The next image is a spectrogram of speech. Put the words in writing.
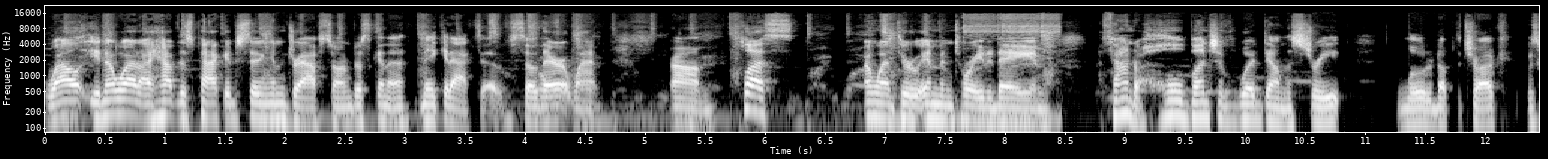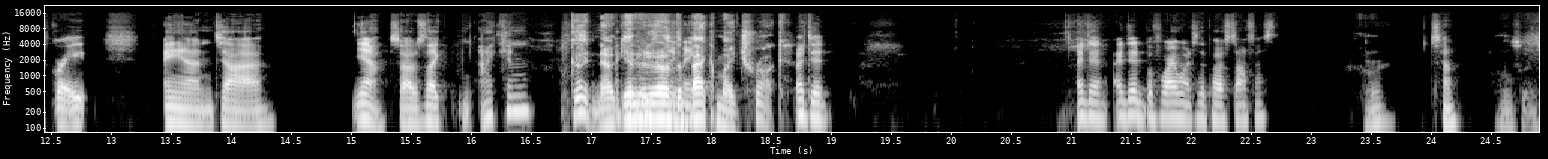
well, you know what? I have this package sitting in a draft, so I'm just gonna make it active. So there it went. Um, plus, I went through inventory today and found a whole bunch of wood down the street. Loaded up the truck. It was great, and uh, yeah. So I was like, I can. Good. Now I get it out of the make- back of my truck. I did. I did. I did before I went to the post office. All right. So We'll see.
